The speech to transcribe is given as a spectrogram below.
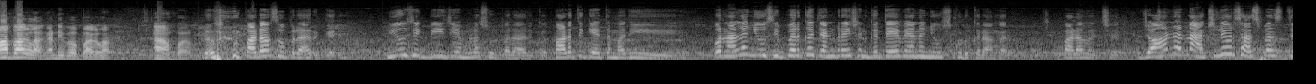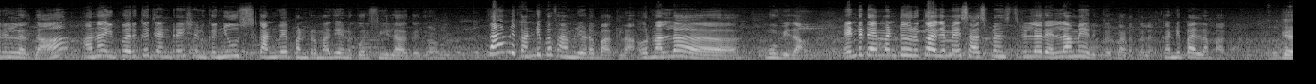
ஆ பார்க்கலாம் கண்டிப்பாக பார்க்கலாம். ஆ பார்க்கலாம். படம் சூப்பராக இருக்குது மியூசிக் பிஜிஎம்லாம் சூப்பராக இருக்குது படத்துக்கு ஏற்ற மாதிரி ஒரு நல்ல நியூஸ் இப்போ இருக்க ஜென்ரேஷனுக்கு தேவையான நியூஸ் கொடுக்குறாங்க. படம் வச்சு. ஜானர்னா ஆக்சுவலி ஒரு சஸ்பென்ஸ் த்ரில்லர் தான். ஆனால் இப்போ இருக்க ஜென்ரேஷனுக்கு நியூஸ் கன்வே பண்ணுற மாதிரி எனக்கு ஒரு ஃபீல் ஆகுது. ஃபேமிலி கண்டிப்பாக ஃபேமிலியோட பார்க்கலாம். ஒரு நல்ல மூவி தான். என்டர்டைன்மெண்ட்டும் இருக்குது அதேமாதிரி சஸ்பென்ஸ் த்ரில்லர் எல்லாமே இருக்குது படத்தில். கண்டிப்பாக எல்லாம் பார்க்கலாம். ஓகே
